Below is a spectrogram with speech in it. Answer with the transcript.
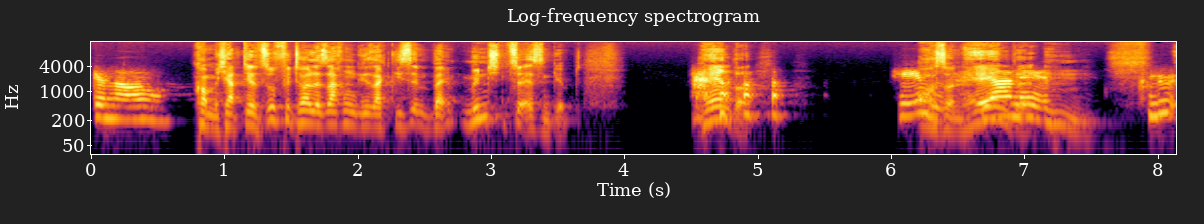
genau. Komm, ich habe dir jetzt so viele tolle Sachen gesagt, die es in bei München zu essen gibt. Händel. Händel. Oh, so ein Ja, Händel. nee. Mm. Knö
